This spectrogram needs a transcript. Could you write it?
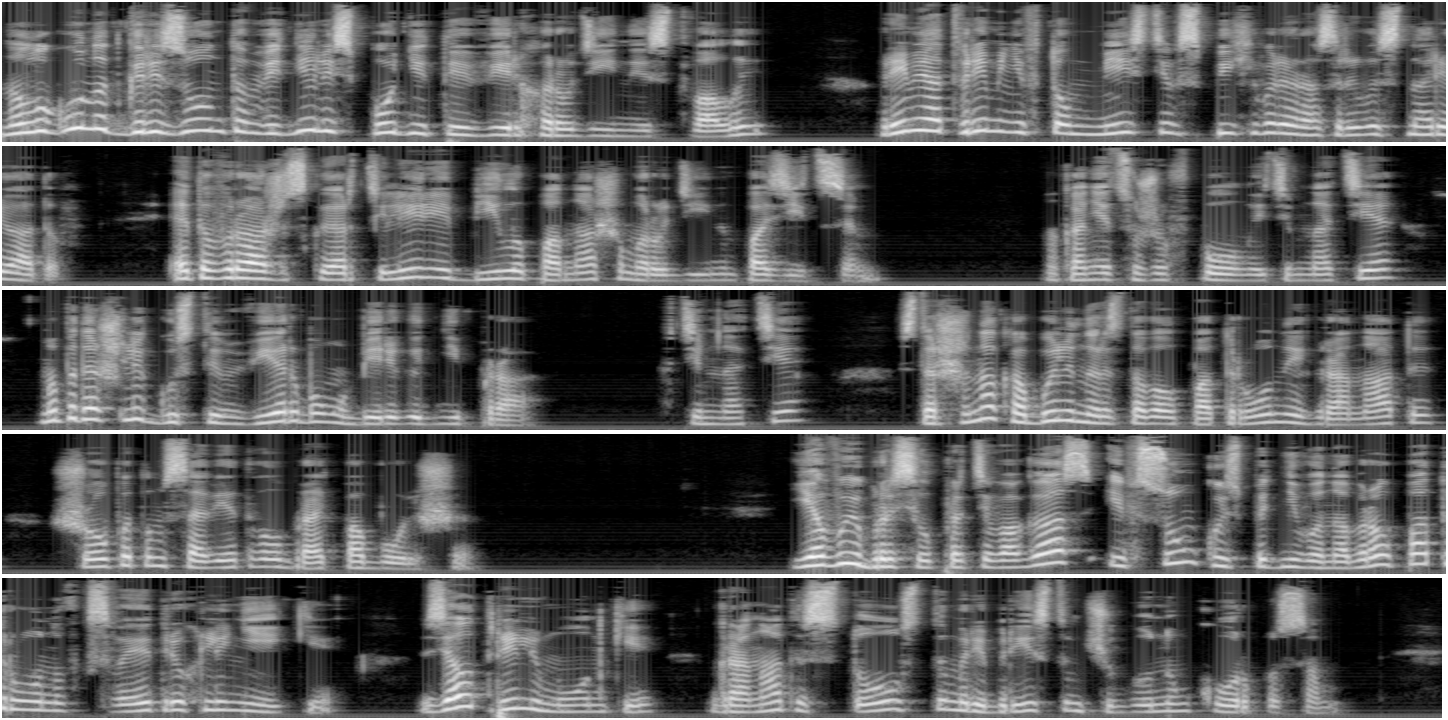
На лугу над горизонтом виднелись поднятые вверх орудийные стволы. Время от времени в том месте вспыхивали разрывы снарядов. Эта вражеская артиллерия била по нашим орудийным позициям. Наконец, уже в полной темноте, мы подошли к густым вербам у берега Днепра. В темноте старшина Кобылина раздавал патроны и гранаты, шепотом советовал брать побольше. Я выбросил противогаз и в сумку из-под него набрал патронов к своей трехлинейке. Взял три лимонки, гранаты с толстым ребристым чугунным корпусом.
